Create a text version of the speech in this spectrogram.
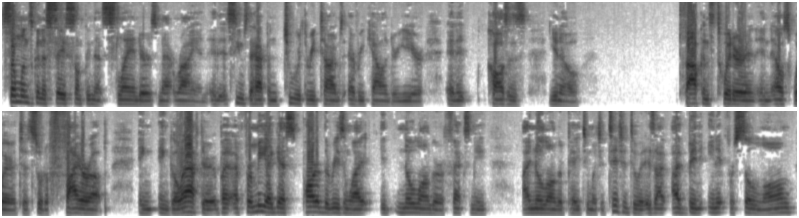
someone's going to say something that slanders Matt Ryan. It, it seems to happen two or three times every calendar year, and it causes, you know, Falcons Twitter and, and elsewhere to sort of fire up and, and go after. But uh, for me, I guess part of the reason why it no longer affects me, I no longer pay too much attention to it, is I, have been in it for so long.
